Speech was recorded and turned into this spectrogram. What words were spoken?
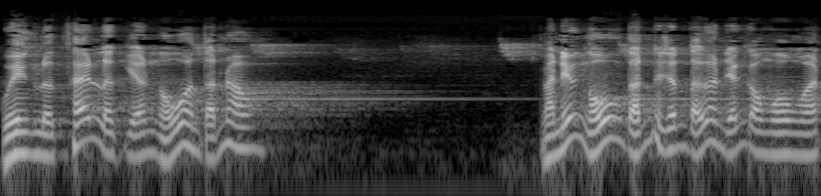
Quyền lực thế lực vậy anh ngủ anh tỉnh không? Mà nếu ngủ không tỉnh thì sinh tử anh vẫn còn mù mịt.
